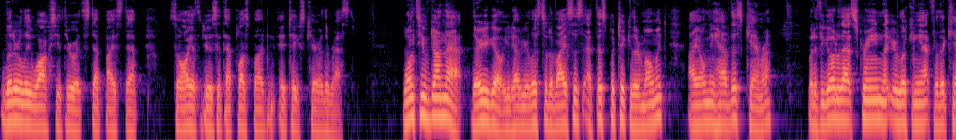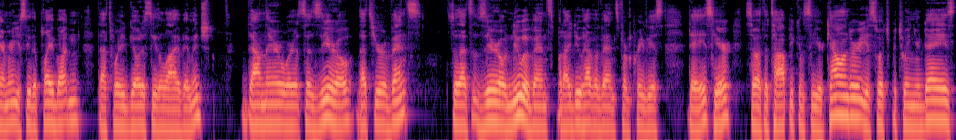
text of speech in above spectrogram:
literally walks you through it step by step. So all you have to do is hit that plus button. It takes care of the rest. Once you've done that, there you go. You'd have your list of devices. At this particular moment, I only have this camera. But if you go to that screen that you're looking at for the camera, you see the play button. That's where you'd go to see the live image. Down there where it says zero, that's your events. So that's zero new events, but I do have events from previous days here. So at the top, you can see your calendar, you switch between your days,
